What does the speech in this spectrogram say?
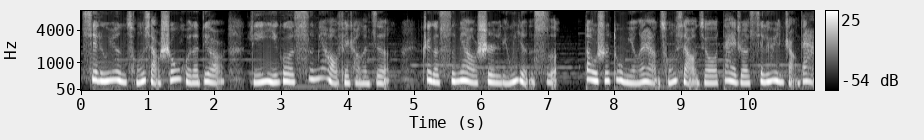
谢灵运从小生活的地儿离一个寺庙非常的近，这个寺庙是灵隐寺。道士杜明呀从小就带着谢灵运长大，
